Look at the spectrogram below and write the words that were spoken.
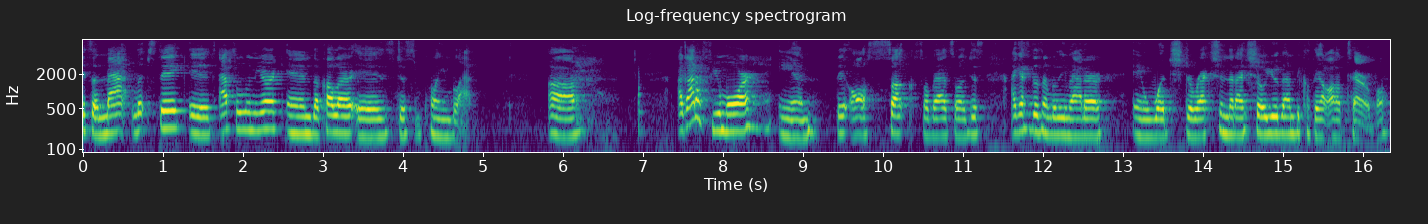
It's a matte lipstick. It's Absolute New York, and the color is just plain black. Uh, I got a few more, and they all suck so bad. So I just, I guess it doesn't really matter in which direction that I show you them because they're all terrible.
